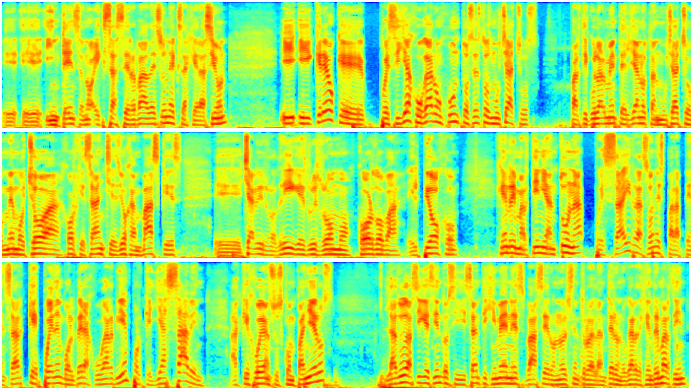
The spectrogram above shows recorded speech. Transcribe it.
eh, intensa, ¿no? Exacerbada, es una exageración. Y, creo que, pues si ya jugaron juntos estos muchachos, particularmente el ya no tan muchacho Memo Ochoa, Jorge Sánchez, Johan Vázquez, eh, Rodríguez, Luis Romo, Córdoba, El Piojo, Henry Martín y Antuna, pues hay razones para pensar que pueden volver a jugar bien porque ya saben a qué juegan sus compañeros. La duda sigue siendo si Santi Jiménez va a ser o no el centro delantero en lugar de Henry Martín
